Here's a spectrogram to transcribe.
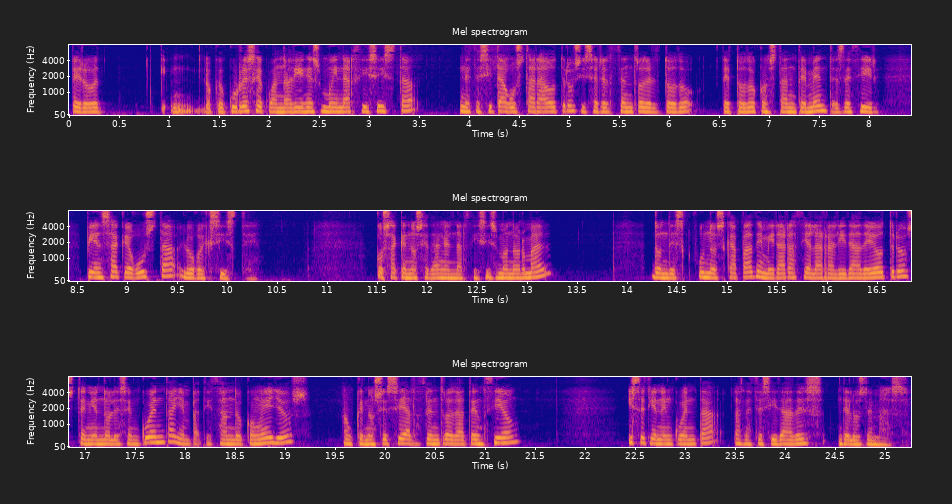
pero lo que ocurre es que cuando alguien es muy narcisista necesita gustar a otros y ser el centro del todo de todo constantemente, es decir, piensa que gusta, luego existe. Cosa que no se da en el narcisismo normal, donde uno es capaz de mirar hacia la realidad de otros, teniéndoles en cuenta y empatizando con ellos, aunque no se sea el centro de atención, y se tiene en cuenta las necesidades de los demás.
